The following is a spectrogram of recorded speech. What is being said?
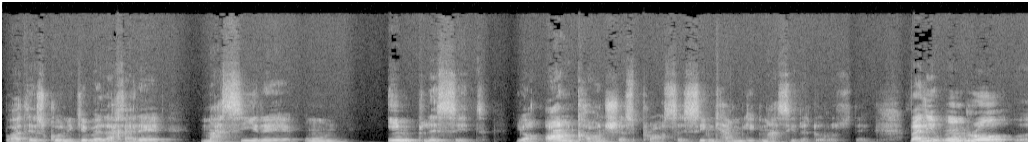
باید حس کنی که بالاخره مسیر اون implicit یا unconscious processing هم یک مسیر درسته. ولی اون رو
